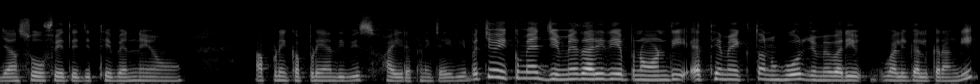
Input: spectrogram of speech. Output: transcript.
ਜਾਂ ਸੋਫੇ ਤੇ ਜਿੱਥੇ ਬਹਿੰਦੇ ਹੋ, ਆਪਣੇ ਕੱਪੜਿਆਂ ਦੀ ਵੀ ਸਫ਼ਾਈ ਰੱਖਣੀ ਚਾਹੀਦੀ ਹੈ। ਬੱਚਿਓ, ਇੱਕ ਮੈਂ ਜ਼ਿੰਮੇਵਾਰੀ ਦੀ ਅਪਣਾਉਣ ਦੀ, ਇੱਥੇ ਮੈਂ ਇੱਕ ਤੁਹਾਨੂੰ ਹੋਰ ਜ਼ਿੰਮੇਵਾਰੀ ਵਾਲੀ ਗੱਲ ਕਰਾਂਗੀ।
